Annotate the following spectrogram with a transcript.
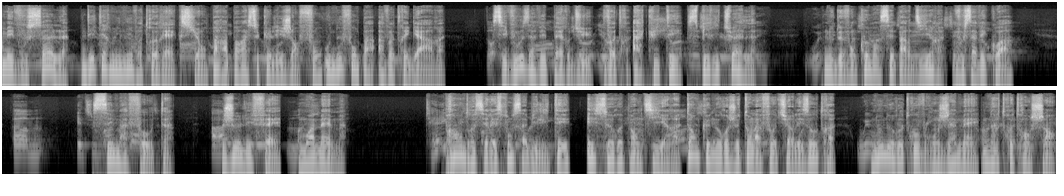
Mais vous seul déterminez votre réaction par rapport à ce que les gens font ou ne font pas à votre égard. Si vous avez perdu votre acuité spirituelle, nous devons commencer par dire, vous savez quoi? C'est ma faute. Je l'ai fait moi-même. prendre ses responsabilités et se repentir. Tant que nous rejetons la faute sur les autres, nous ne retrouverons jamais notre tranchant.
